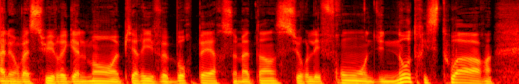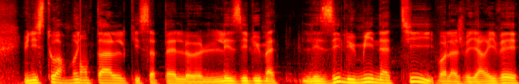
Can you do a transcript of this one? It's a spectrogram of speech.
Allez, on va suivre également Pierre-Yves Bourpère ce matin sur les fronts d'une autre histoire, une histoire monumentale qui s'appelle les, les Illuminati. Voilà, je vais y arriver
